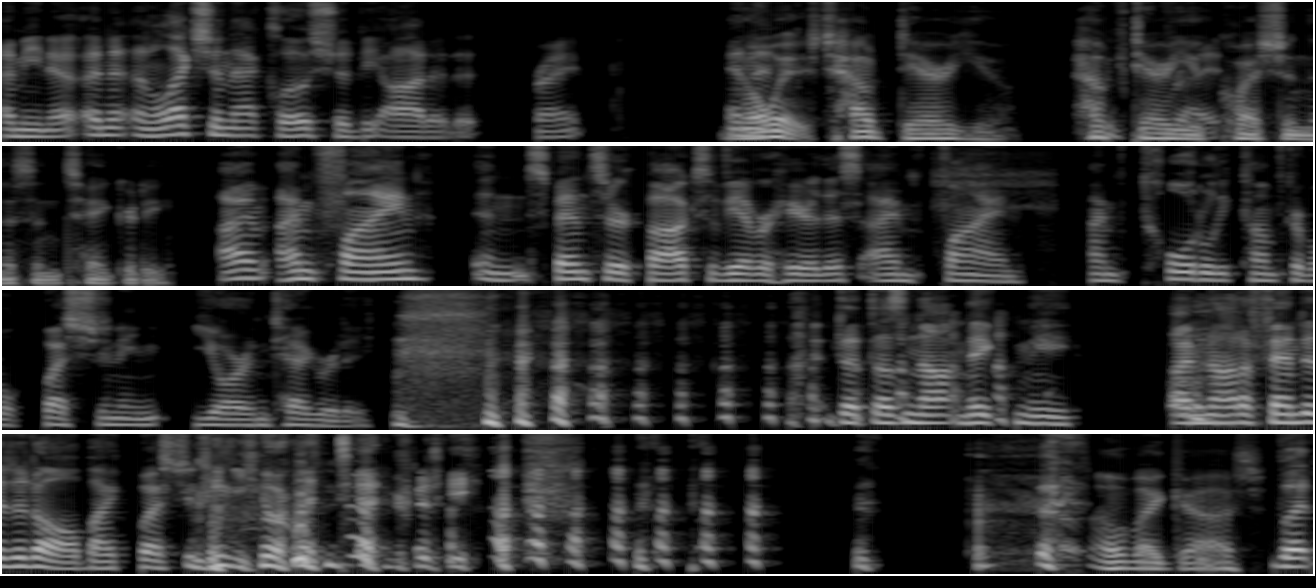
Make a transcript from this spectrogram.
I mean, a- an, an election that close should be audited, right? and no, then- how dare you? How dare you question this integrity? I'm I'm fine. And Spencer Cox, if you ever hear this, I'm fine. I'm totally comfortable questioning your integrity. That does not make me I'm oh. not offended at all by questioning your integrity. oh my gosh. But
